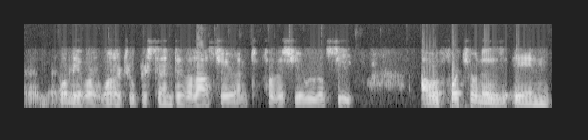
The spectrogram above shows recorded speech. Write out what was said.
um, only about 1 or 2% in the last year. And for this year, we will see our fortune is in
